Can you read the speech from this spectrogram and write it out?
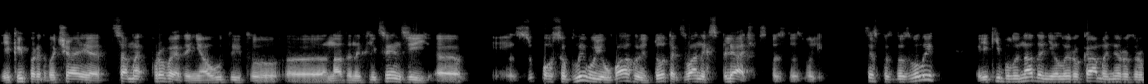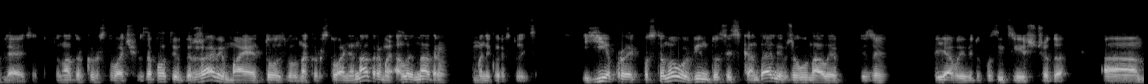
який передбачає саме проведення аудиту е, наданих ліцензій е, з особливою увагою до так званих сплячих спецдозволів. Це спецдозволи, які були надані, але роками не розробляються. Тобто надрокористувач заплатив державі, має дозвіл на користування надрами, але надрами не користується. Є проект постанови. Він досить скандальний. Вже лунали заяви від опозиції щодо а,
